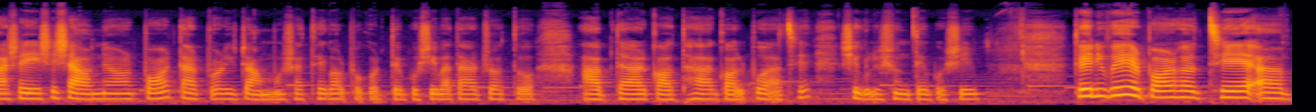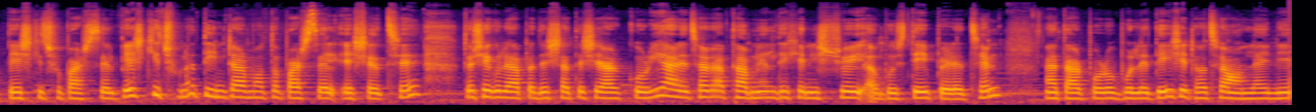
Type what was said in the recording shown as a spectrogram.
বাসায় এসে শাওয়ার নেওয়ার পর তারপর একটু আম্মুর সাথে গল্প করতে বসি বা তার যত আবদার, কথা, গল্প আছে সেগুলো শুনতে বসি। তো এনিওয়ে এরপর হচ্ছে বেশ কিছু পার্সেল বেশ কিছু না, তিনটার মতো পার্সেল এসেছে। তো সেগুলো আপনাদের সাথে শেয়ার করি। আর এছাড়া থামনেল দেখে নিশ্চয়ই বুঝতেই পেরেছেন। তারপরও বলে দিই, সেটা হচ্ছে অনলাইনে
